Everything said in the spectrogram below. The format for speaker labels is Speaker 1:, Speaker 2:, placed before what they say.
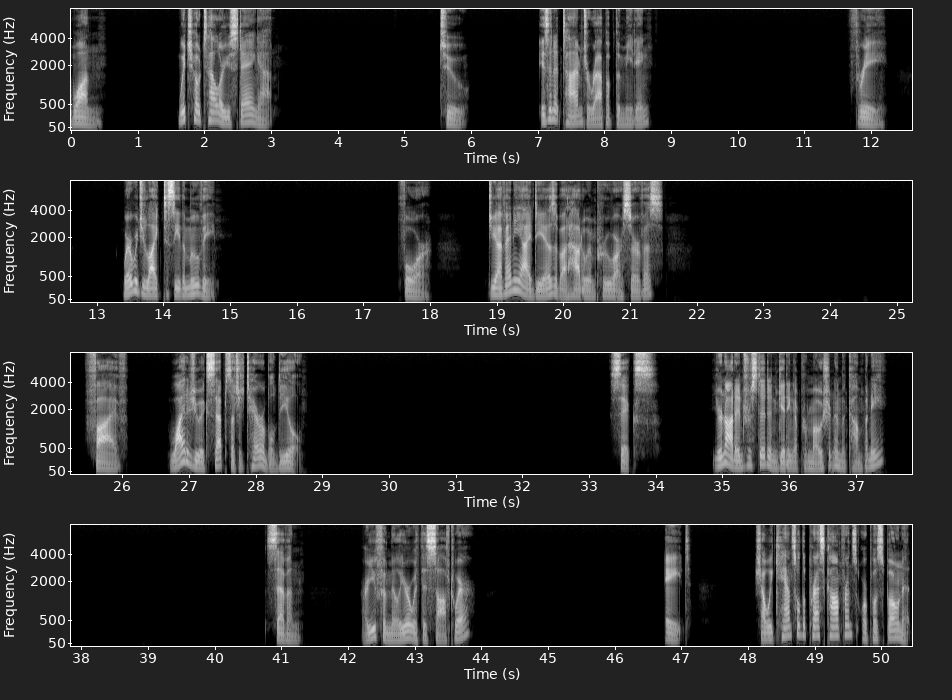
Speaker 1: 1. Which hotel are you staying at? 2. Isn't it time to wrap up the meeting? 3. Where would you like to see the movie? 4. Do you have any ideas about how to improve our service? 5. Why did you accept such a terrible deal? 6. You're not interested in getting a promotion in the company? 7. Are you familiar with this software? 8. Shall we cancel the press conference or postpone it?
